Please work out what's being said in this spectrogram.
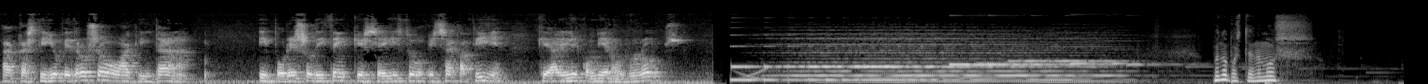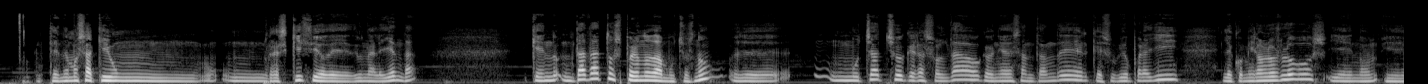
a Castillo Pedroso o a Quintana. Y por eso dicen que se hizo esa capilla, que ahí le comieron los lobos. Bueno, pues tenemos tenemos aquí un, resquicio de una leyenda que no- da datos pero no da muchos, ¿no? Eh, un muchacho que era soldado, que venía de Santander, que subió por allí, le comieron los lobos y en, y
